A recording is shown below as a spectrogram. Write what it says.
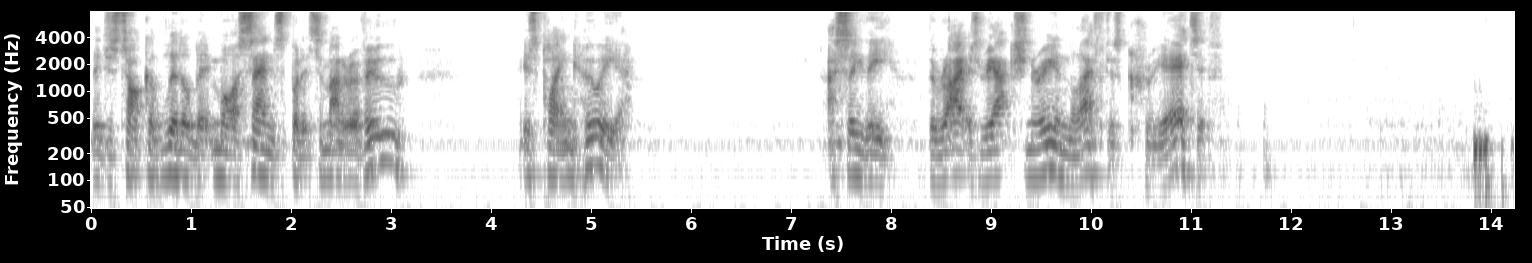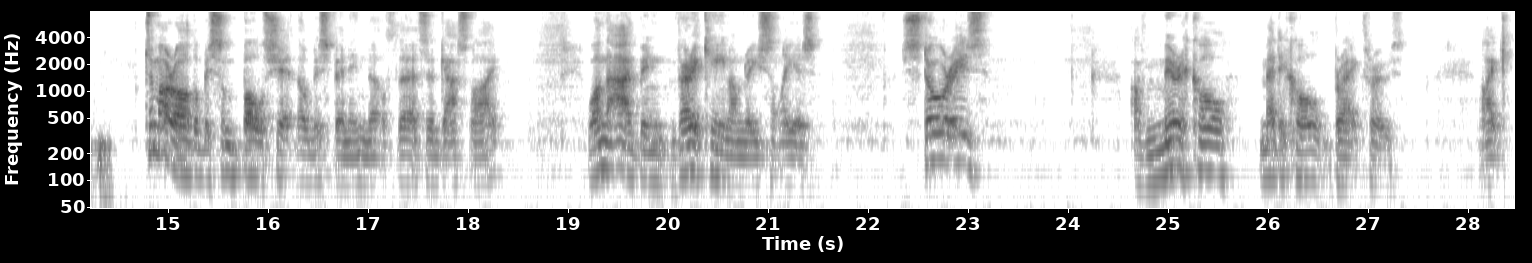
They just talk a little bit more sense, but it's a matter of who is playing who here. I see the the right as reactionary and the left as creative. Tomorrow there'll be some bullshit they'll be spinning that'll there to gaslight. One that I've been very keen on recently is stories of miracle medical breakthroughs, like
